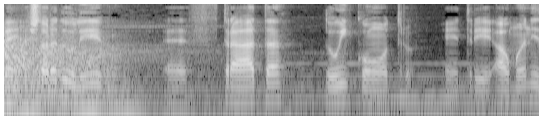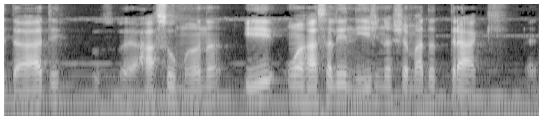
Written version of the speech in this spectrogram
Bem, a história do livro é, trata do encontro entre a humanidade, a raça humana, e uma raça alienígena chamada Drak, né,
